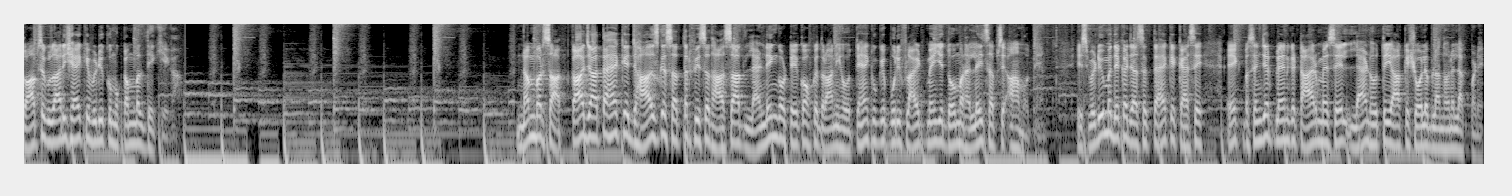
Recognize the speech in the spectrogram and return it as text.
तो आपसे गुजारिश है कि वीडियो को मुकम्मल देखिएगा। नंबर सात, कहा जाता है कि जहाज़ के 70 फ़ीसद हादसा लैंडिंग और टेक ऑफ़ के दौरान ही होते हैं, क्योंकि पूरी फ़्लाइट में ये दो मरहले ही सबसे अहम होते हैं। इस वीडियो में देखा जा सकता है कि कैसे एक पैसेंजर प्लेन के टायर में से लैंड होते ही आग के शोले बुलंद होने लग पड़े।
